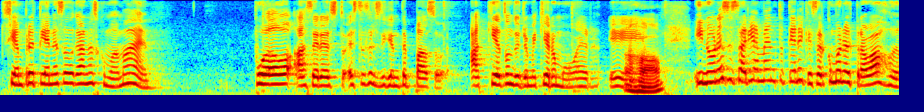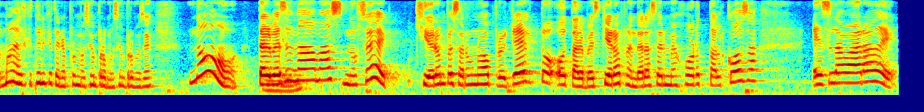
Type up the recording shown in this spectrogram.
siempre tiene esas ganas como de, madre, puedo hacer esto, este es el siguiente paso, aquí es donde yo me quiero mover. Eh, y no necesariamente tiene que ser como en el trabajo, de, es que tiene que tener promoción, promoción, promoción. No, tal vez es nada más, no sé, quiero empezar un nuevo proyecto o tal vez quiero aprender a hacer mejor tal cosa. Es la vara de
